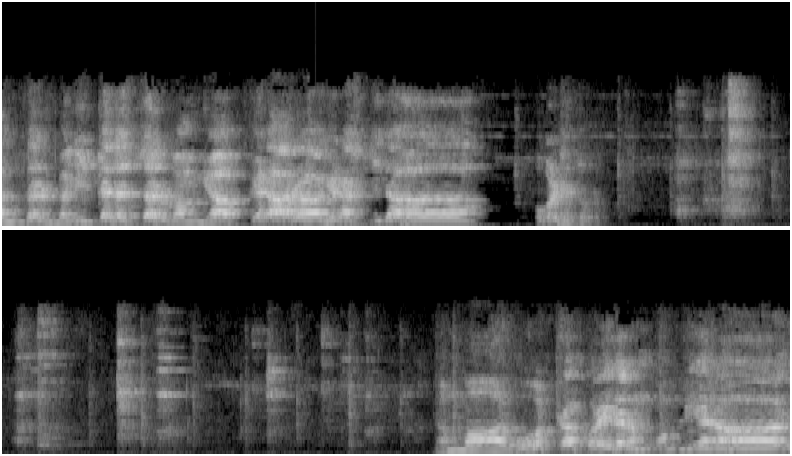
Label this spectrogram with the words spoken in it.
அந்தர்பகித்தத சர்வம் வியாபிய நாராயணஸ்திதா உபனிஷத்தோடு. நம்மால் போற்ற குறைதரம் புண்ணியனால்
